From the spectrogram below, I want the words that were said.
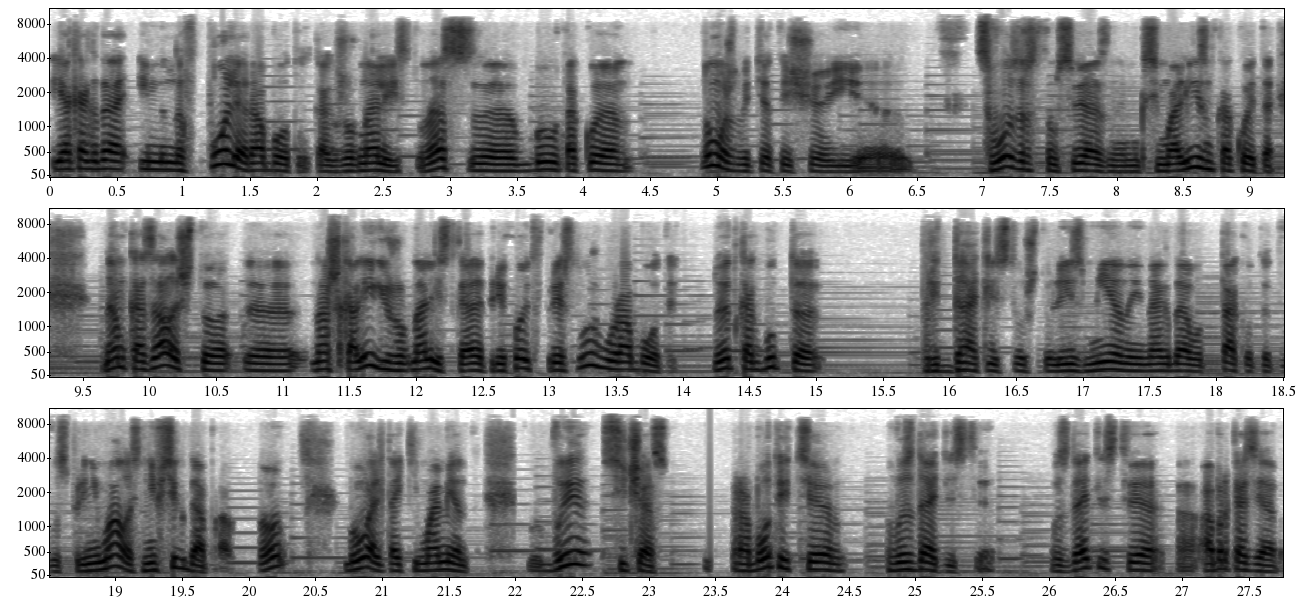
Я когда именно в поле работал как журналист, у нас э, было такое ну, может быть, это еще и э, с возрастом связано, максимализм какой-то. Нам казалось, что э, наши коллеги-журналисты, когда переходят в пресс-службу работать, ну, это как будто предательство, что ли, измена. Иногда вот так вот это воспринималось. Не всегда, правда, но бывали такие моменты. Вы сейчас работаете в издательстве, в издательстве а, Абракозябр,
